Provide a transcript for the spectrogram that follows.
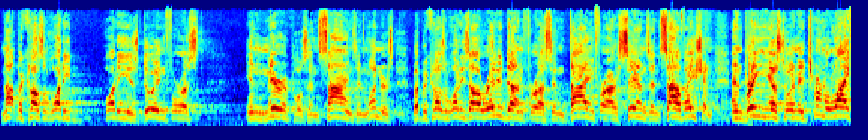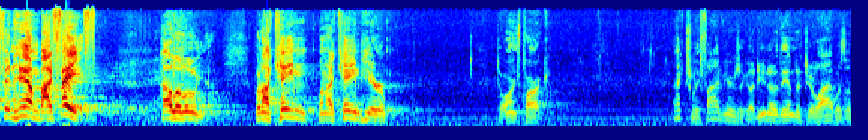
not because of what He, what he is doing for us in miracles and signs and wonders, but because of what He's already done for us in dying for our sins and salvation and bringing us to an eternal life in Him by faith. Hallelujah. When I came, when I came here to Orange Park, actually five years ago, do you know the end of July was a,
